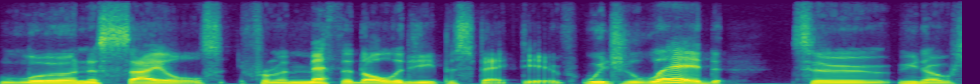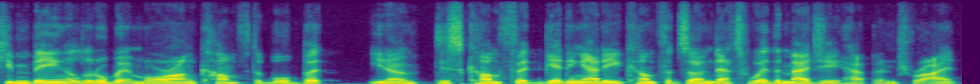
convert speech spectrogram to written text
learn a sales from a methodology perspective, which led to, you know, him being a little bit more uncomfortable, but, you know, discomfort, getting out of your comfort zone, that's where the magic happens, right?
